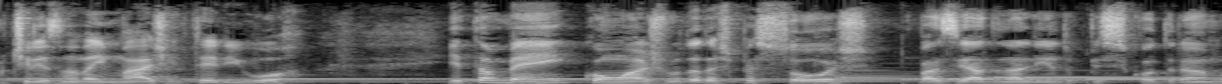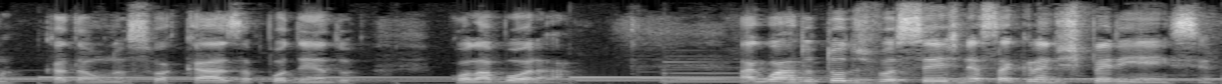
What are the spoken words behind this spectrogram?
utilizando a imagem interior e também com a ajuda das pessoas, baseado na linha do psicodrama, cada um na sua casa podendo colaborar. Aguardo todos vocês nessa grande experiência.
